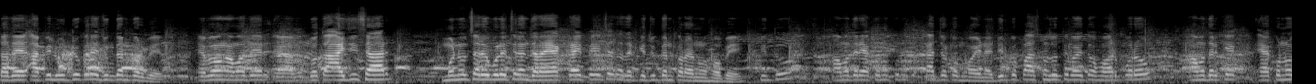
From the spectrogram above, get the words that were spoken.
তাদের আপিল উইথড্র করে যোগদান করবে। এবং আমাদের গত আইজি স্যার মনুল স্যারও বলেছিলেন যারা এক রায় পেয়েছে তাদেরকে যোগদান করানো হবে। কিন্তু আমাদের এখনও কোনো কার্যক্রম হয় নাই। দীর্ঘ পাঁচ মাস অতিবাহিত হওয়ার পরেও আমাদেরকে এখনও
